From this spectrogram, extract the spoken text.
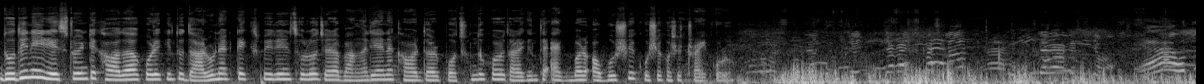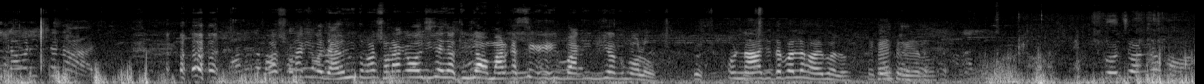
দুদিন এই রেস্টুরেন্টে খাওয়া দাওয়া করে কিন্তু দারুণ একটা এক্সপিরিয়েন্স হলো। যারা বাঙালি আয়না খাবার দাওয়ার পছন্দ করো তারা কিন্তু একবার অবশ্যই কষে কষে ট্রাই করো। আমি তোমার সোনাকে বলছি যে তুই যাও আমার কাছ থেকে বাকি কিছু বলো। ও না যেতে পারলে হয় ভালো এখানে থেকে যাব। প্রচণ্ড হাওয়া।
